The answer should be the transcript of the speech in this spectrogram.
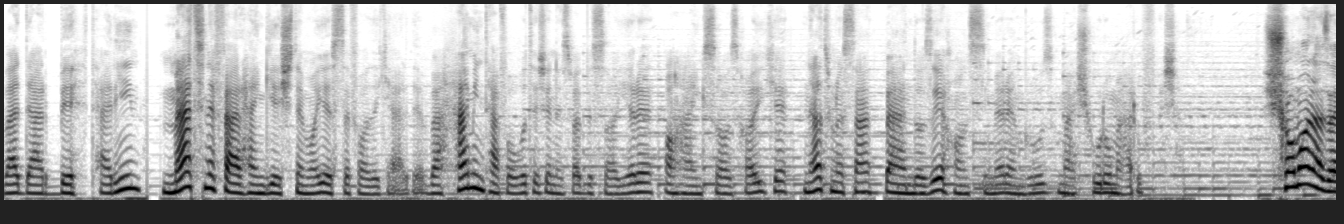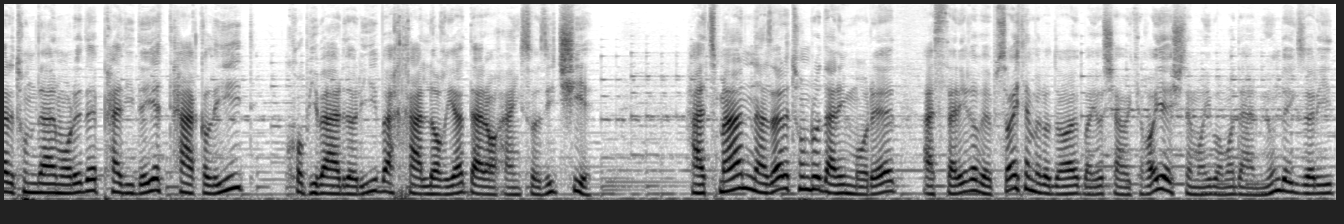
و در بهترین متن فرهنگی اجتماعی استفاده کرده و همین تفاوتش نسبت به سایر آهنگسازهایی که نتونستن به اندازه هانسیمر امروز مشهور و معروف بشن شما نظرتون در مورد پدیده تقلید، کپی برداری و خلاقیت در آهنگسازی چیه؟ حتما نظرتون رو در این مورد از طریق وبسایت ملودای و یا شبکه های اجتماعی با ما در میون بگذارید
